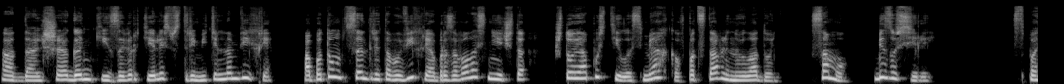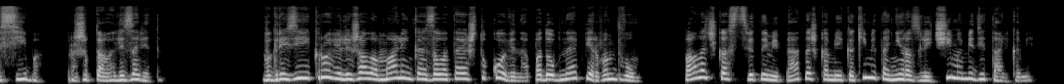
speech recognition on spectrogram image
А дальше огоньки завертелись в стремительном вихре, а потом в центре того вихря образовалось нечто, что и опустилось мягко в подставленную ладонь. Само, без усилий. «Спасибо», – прошептала Лизавета. В грязи и крови лежала маленькая золотая штуковина, подобная первым двум, Палочка с цветными пятнышками и какими-то неразличимыми детальками.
